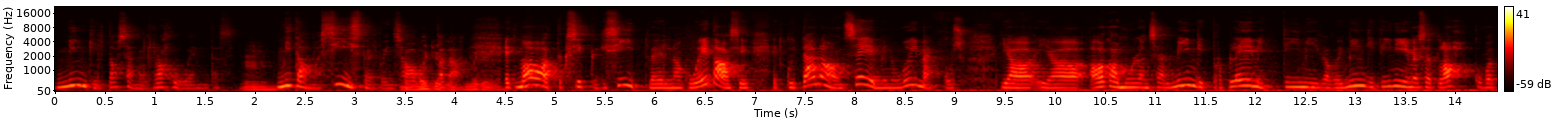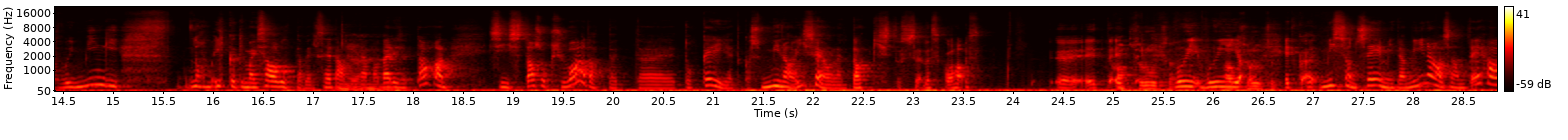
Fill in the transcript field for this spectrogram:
mingil tasemel rahu endas mm., mida ma siis veel võin saavutada muidugi. et ma vaataks ikkagi siit veel nagu edasi, et kui täna on see minu võimekus ja, ja aga mul on seal mingid probleemid tiimiga või mingid inimesed lahkuvad või mingi noh, ikkagi ma ei saavuta veel seda, mida Jaa, ma päriselt tahan, siis tasuks ju vaadata, et, et okei okay,, et kas mina ise olen takistus selles kohas. et, et või, või et mis on see, mida mina saan teha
